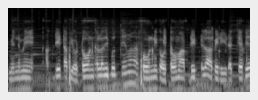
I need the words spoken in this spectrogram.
මෙන්න මේ අප්ඩේට අපි ඔටෝන් කල තිබොත්තේම ෆෝන් එක ඔටෝම අප්ඩේට්ල අපේ ඩීටත් කැපේ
